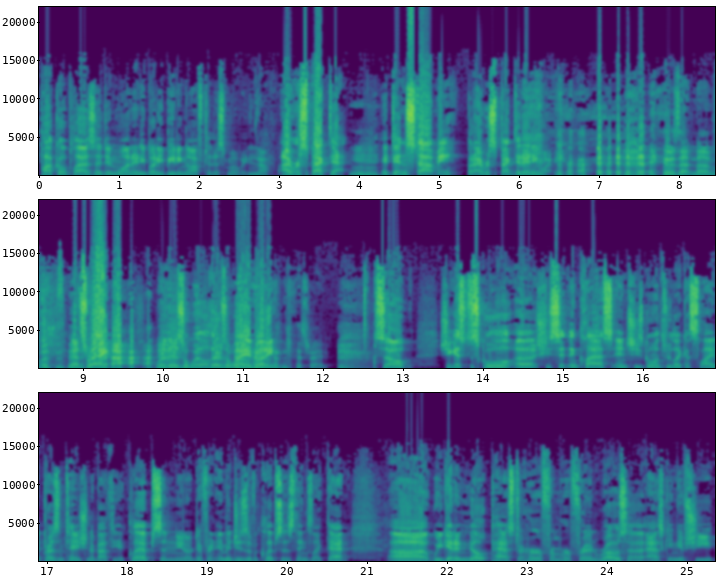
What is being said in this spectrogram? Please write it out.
Paco Plaza didn't want anybody beating off to this movie. No. I respect that. Mm-hmm. It didn't stop me, but I respect it anyway. it was that nun, wasn't it? That's right. Where there's a will, there's a way, buddy. That's right. So she gets to school. Uh, she's sitting in class and she's going through like a slide presentation about the eclipse and you know different images of eclipses, things like that. Uh, we get a note passed to her from her friend Rosa asking if she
